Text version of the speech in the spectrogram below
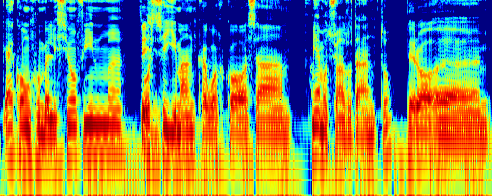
è comunque un bellissimo film, Sì, forse sì. gli manca qualcosa, mi ha emozionato tanto, però ehm,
